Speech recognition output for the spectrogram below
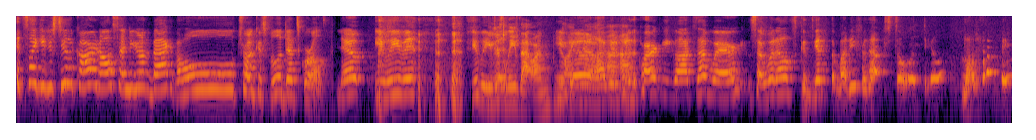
It's like if you steal a car and all of a sudden you go to the back and the whole trunk is full of dead squirrels. Nope. You leave it. You leave You just it. leave that one. You You're like, go. no, I'm going to put it in uh-uh. the parking lot somewhere. Someone else could get the money for that stolen deal. Not happening.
